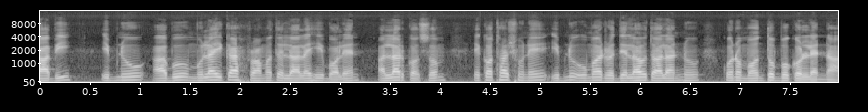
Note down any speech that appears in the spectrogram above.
রাবি ইবনু আবু মুলাইকাহ রহমতুল্লা আলহি বলেন, আল্লাহর কসম একথা শুনে ইবনু উমর রদিয়াল্লাহ তাল্লাহ্ন কোনো মন্তব্য করলেন না।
